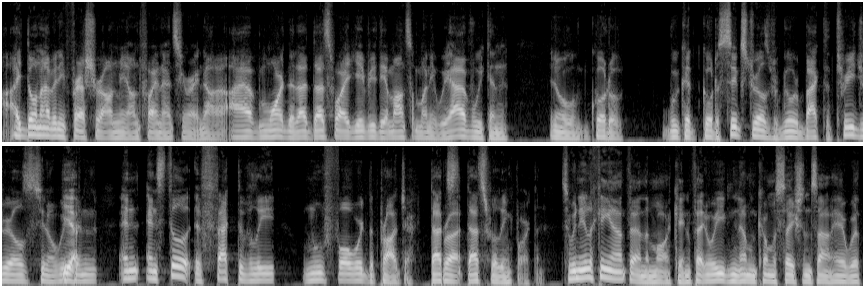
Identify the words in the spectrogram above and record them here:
I don't have any pressure on me on financing right now. I have more than that. That's why I gave you the amounts of money we have. We can, you know, go to, we could go to six drills. We go back to three drills. You know, we Yeah. can, and and still effectively move forward the project. That's Right. that's really important. So when you're looking out there in the market, in fact, we're even having conversations out here with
